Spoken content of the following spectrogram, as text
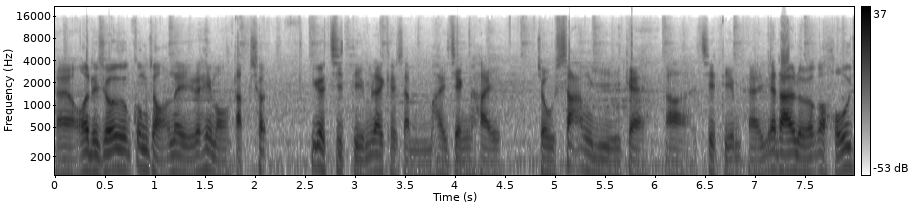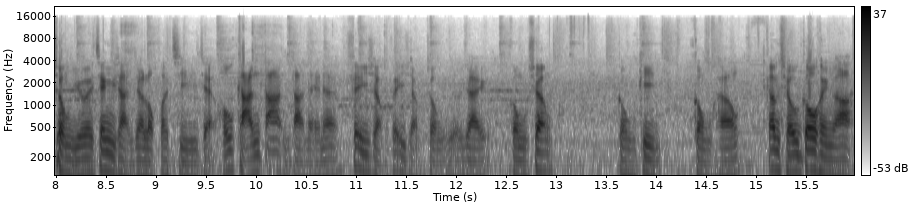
誒，我哋做一個工作咧，亦都希望突出呢個節點咧，其實唔係淨係做生意嘅啊節點，誒，一帶一路有一個好重要嘅精神就六個字啫，好簡單，但係咧非常非常重要，就係共商、共建、共享。今次好高興啊！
